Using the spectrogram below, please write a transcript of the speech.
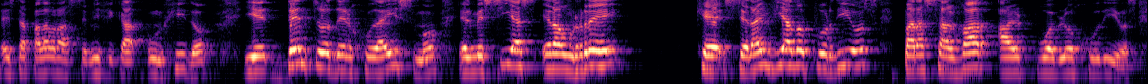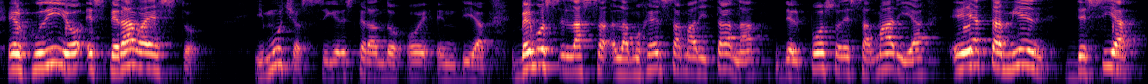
esta palabra significa ungido, y dentro del judaísmo, el Mesías era un rey que será enviado por Dios para salvar al pueblo judío. El judío esperaba esto. Y muchos siguen esperando hoy en día. Vemos la, mujer samaritana del pozo de Samaria. Ella también decía,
